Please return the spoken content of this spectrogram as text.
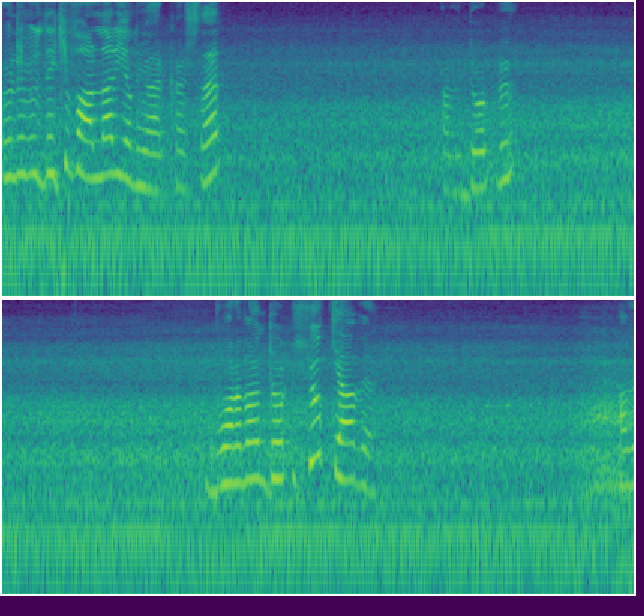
önümüzdeki farlar yanıyor arkadaşlar. Abi dörtlü. Bu arabanın dörtlüsü yok ki abi. Abi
